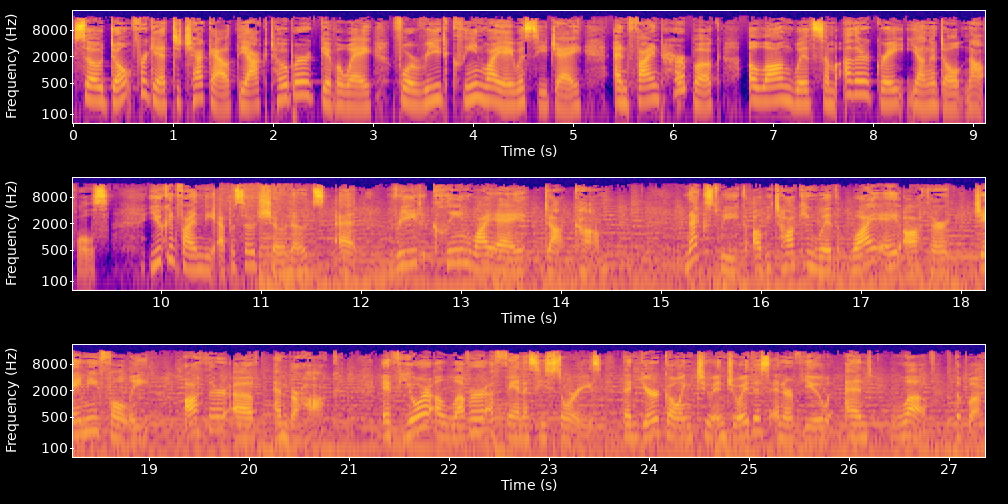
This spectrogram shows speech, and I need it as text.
So don't forget to check out the October giveaway for Read Clean YA with CJ and find her book along with some other great young adult novels. You can find the episode show notes at readcleanya.com. Next week, I'll be talking with YA author Jamie Foley author of Emberhawk. If you're a lover of fantasy stories, then you're going to enjoy this interview and love the book.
